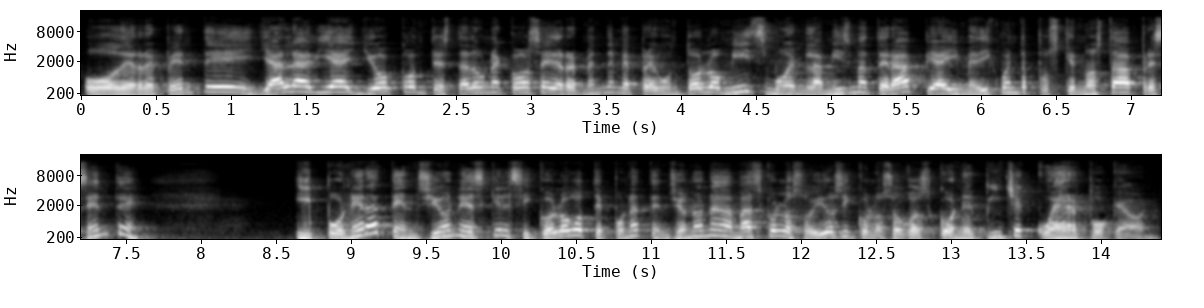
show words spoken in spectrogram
o de repente ya le había yo contestado una cosa y de repente me preguntó lo mismo en la misma terapia y me di cuenta pues que no estaba presente. Y poner atención es que el psicólogo te pone atención no nada más con los oídos y con los ojos, con el pinche cuerpo, cabrón.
